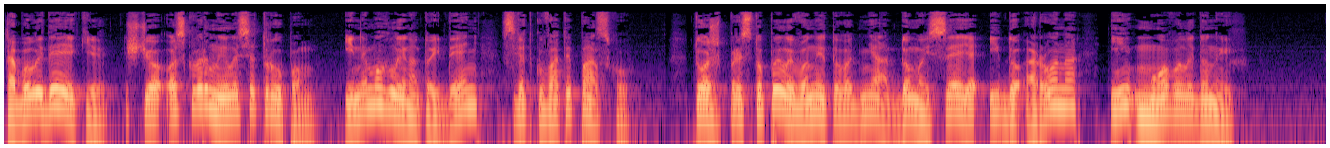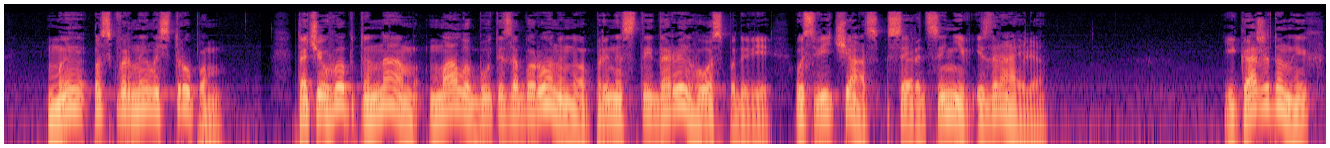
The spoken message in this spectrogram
Та були деякі, що осквернилися трупом, і не могли на той день святкувати Пасху. Тож приступили вони того дня до Мойсея і до Арона і мовили до них Ми осквернились трупом. Та чого б то нам мало бути заборонено принести дари Господові у свій час серед синів Ізраїля? І каже до них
